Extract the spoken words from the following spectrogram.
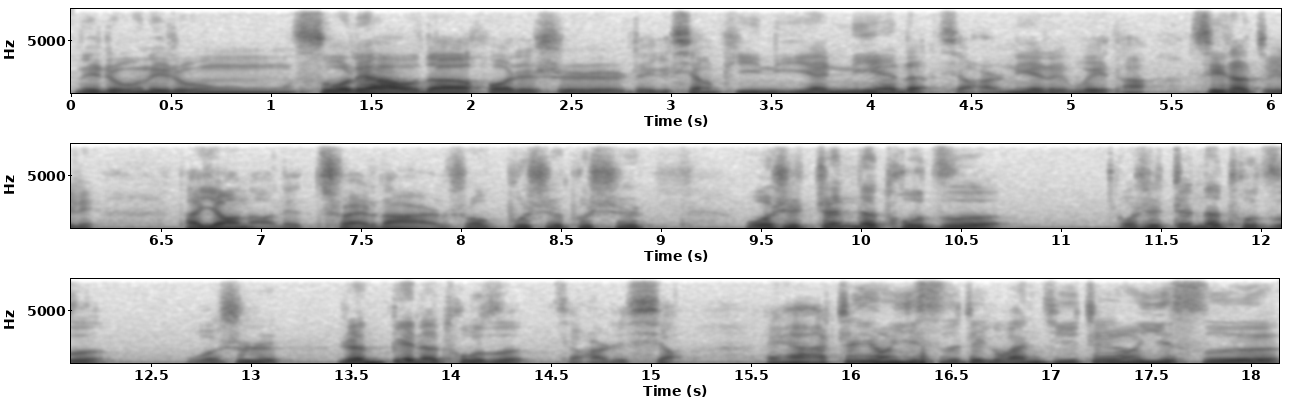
那种那种塑料的，或者是这个橡皮泥啊捏的，小孩捏着喂他，塞他嘴里，他摇脑袋，甩着大耳朵说：“不是不是，我是真的兔子，我是真的兔子，我是人变的兔子。”小孩就笑：“哎呀，真有意思，这个玩具真有意思。”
